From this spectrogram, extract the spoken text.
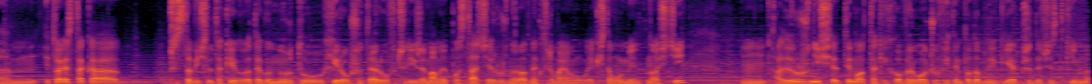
Um, I to jest taka przedstawiciel takiego tego nurtu hero shooterów, czyli że mamy postacie różnorodne, które mają jakieś tam umiejętności, Mm, ale różni się tym od takich Overwatchów i tym podobnych gier przede wszystkim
